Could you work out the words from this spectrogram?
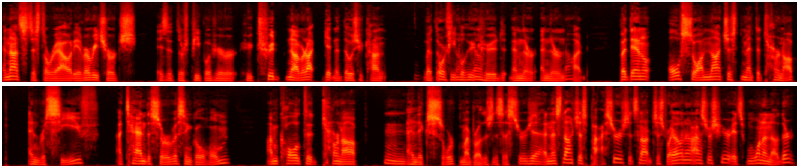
And that's just the reality of every church is that there's people who are, who could no, we're not getting at those who can't, but there are people not, who no. could and they're and they're not. But then also I'm not just meant to turn up and receive, attend the service and go home. I'm called to turn up Hmm. and exhort my brothers and sisters. Yeah. And that's not just pastors. It's not just right No, no, no. pastors here. It's one another.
